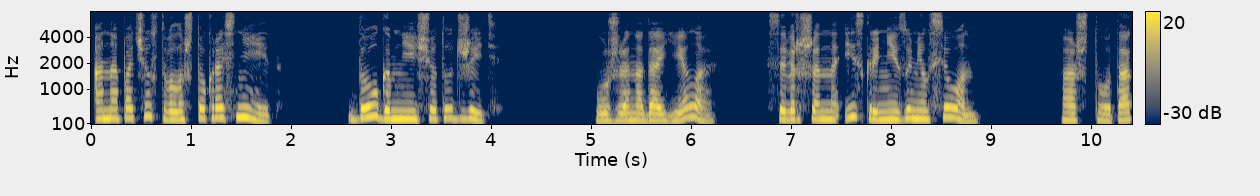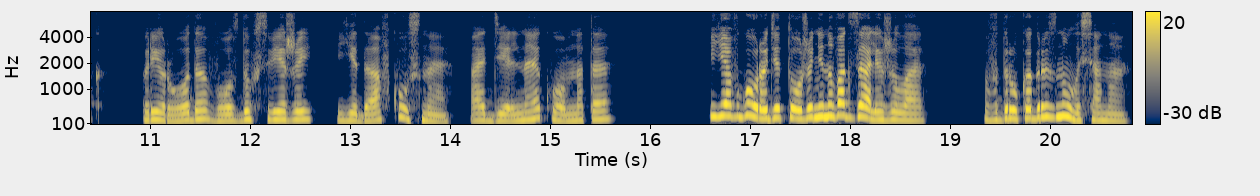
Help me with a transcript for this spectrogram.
Она почувствовала, что краснеет. «Долго мне еще тут жить?» «Уже надоело?» Совершенно искренне изумился он. «А что так? Природа, воздух свежий, еда вкусная, отдельная комната». «Я в городе тоже не на вокзале жила». Вдруг огрызнулась она.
